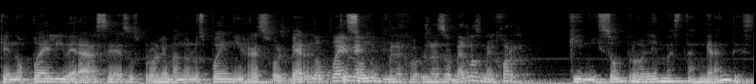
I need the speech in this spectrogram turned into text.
que no puede liberarse de esos problemas, no los puede ni resolver, No puede que, son, mejor- resolverlos mejor. Que ni son problemas tan grandes,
